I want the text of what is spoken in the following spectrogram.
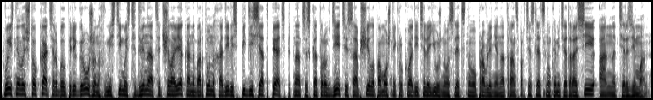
Выяснилось, что катер был перегружен, вместимость 12 человек, а на борту находились 55, 15 из которых дети, сообщила помощник руководителя Южного следственного управления на транспорте Следственного комитета России Анна Терзиман.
